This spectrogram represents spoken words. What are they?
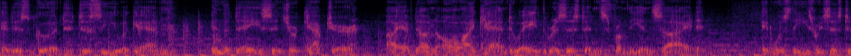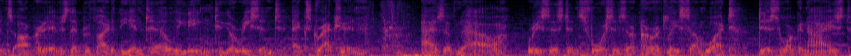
It is good to see you again. In the days since your capture, I have done all I can to aid the resistance from the inside. It was these resistance operatives that provided the intel leading to your recent extraction. As of now, resistance forces are currently somewhat disorganized.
